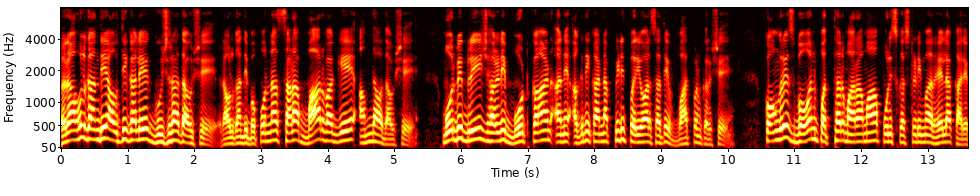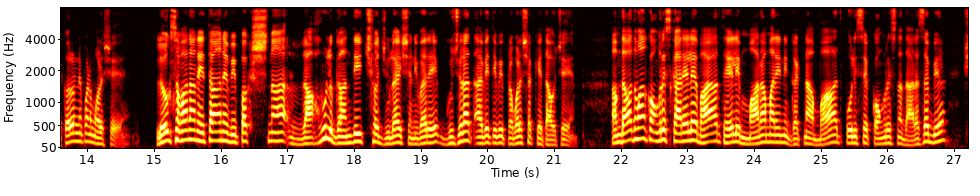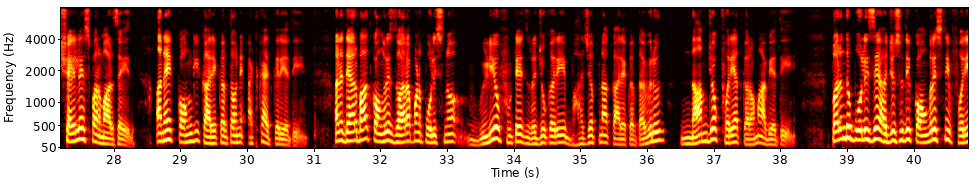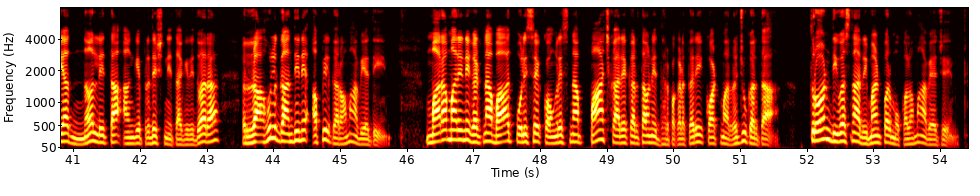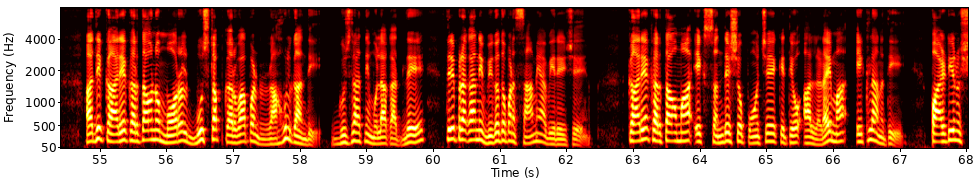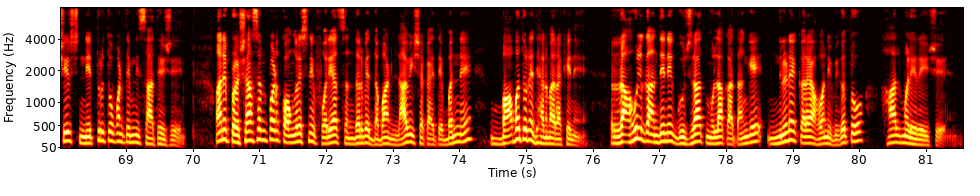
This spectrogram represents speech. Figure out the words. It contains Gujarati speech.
રાહુલ ગાંધી આવતીકાલે ગુજરાત આવશે. રાહુલ ગાંધી બપોરના સાડા બાર વાગ્યે અમદાવાદ આવશે. મોરબી બ્રિજ, હરણી બોટકાંડ અને અગ્નિકાંડના પીડિત પરિવાર સાથે વાત પણ કરશે. કોંગ્રેસ ભવન પથ્થરમારામાં પોલીસ કસ્ટડીમાં રહેલા કાર્યકરોને પણ મળશે. લોકસભાના નેતા અને વિપક્ષના રાહુલ ગાંધી છ જુલાઈ શનિવારે ગુજરાત આવે તેવી પ્રબળ શક્યતાઓ છે. અમદાવાદમાં કોંગ્રેસ કાર્યાલય બહાર થયેલી મારામારીની ઘટના બાદ પોલીસે કોંગ્રેસના ધારાસભ્ય શૈલેષ પરમાર સહિત અનેક કોંગી કાર્યકર્તાઓની અટકાયત કરી હતી. અને ત્યારબાદ કોંગ્રેસ દ્વારા પણ પોલીસનો વીડિયો ફૂટેજ રજૂ કરી ભાજપના કાર્યકર્તા વિરુદ્ધ નામજોગ ફરિયાદ કરવામાં આવી હતી. પરંતુ પોલીસે હજુ સુધી કોંગ્રેસની ફરિયાદ ન લેતા અંગે પ્રદેશ નેતાગીરી દ્વારા રાહુલ ગાંધીને અપીલ કરવામાં આવી હતી. મારામારીની ઘટના બાદ પોલીસે કોંગ્રેસના પાંચ કાર્યકર્તાઓની ધરપકડ કરી કોર્ટમાં રજૂ કરતા ત્રણ દિવસના રિમાન્ડ પર મોકલવામાં આવ્યા છે. આથી કાર્યકર્તાઓનો મોરલ બુસ્ટઅપ કરવા પણ રાહુલ ગાંધી ગુજરાતની મુલાકાત લે તે પ્રકારની વિગતો પણ સામે આવી રહી છે. કાર્યકર્તાઓમાં એક સંદેશો પહોંચે કે તેઓ આ લડાઈમાં એકલા નથી. પાર્ટીનું શીર્ષ નેતૃત્વ પણ તેમની સાથે છે. અને પ્રશાસન પણ કોંગ્રેસની ફરિયાદ સંદર્ભે દબાણ લાવી શકાય તે બંને બાબતોને ધ્યાનમાં રાખીને રાહુલ ગાંધીની ગુજરાત મુલાકાત અંગે નિર્ણય કર્યા હોવાની વિગતો હાલ મળી રહી છે.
